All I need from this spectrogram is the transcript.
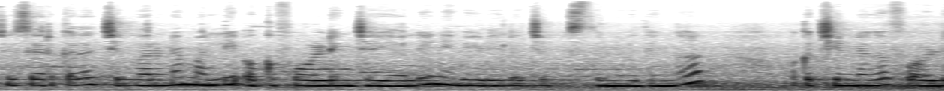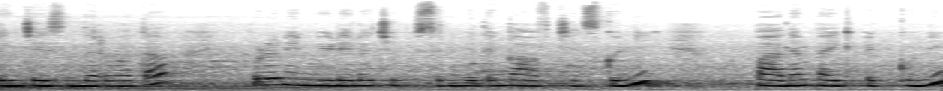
చూసారు కదా చివరన మళ్ళీ ఒక ఫోల్డింగ్ చేయాలి. నేను వీడియోలో చూపిస్తున్న విధంగా ఒక చిన్నగా ఫోల్డింగ్ చేసిన తర్వాత ఇప్పుడు నేను వీడియోలో చూపిస్తున్న విధంగా ఆఫ్ చేసుకుని పాదం పైకి పెట్టుకుని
